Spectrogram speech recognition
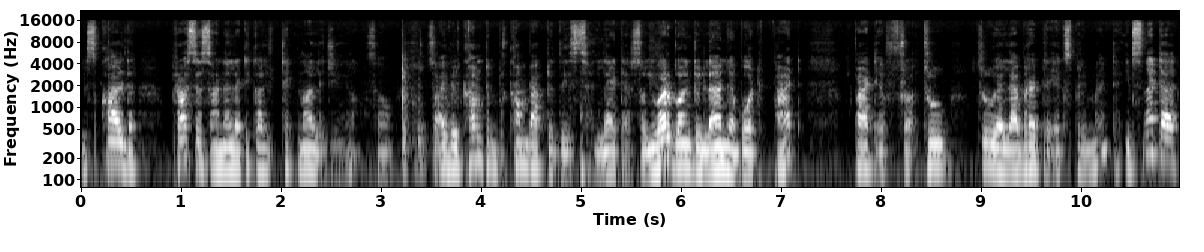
it's called process analytical technology. Yeah? so so i will come to come back to this later. So you are going to learn about PAT PAT through through a laboratory experiment. It's not a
